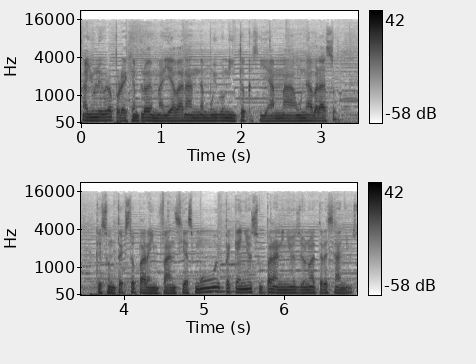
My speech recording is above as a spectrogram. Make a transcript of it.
hay un libro, por ejemplo, de María Baranda muy bonito que se llama Un abrazo, que es un texto para infancias muy pequeños, son para niños de 1 a 3 años.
